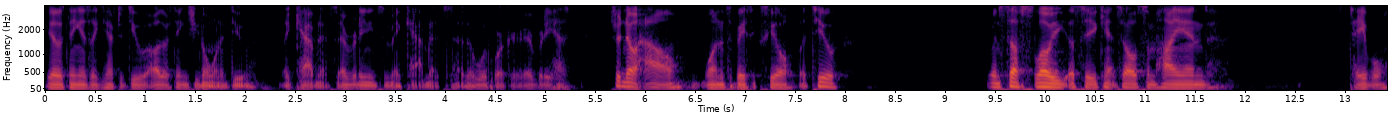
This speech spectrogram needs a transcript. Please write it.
the other thing is like you have to do other things you don't want to do, like cabinets. Everybody needs to make cabinets as a woodworker. Everybody has should know how. One, it's a basic skill, but two, when stuff's slow, you, let's say you can't sell some high end table,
